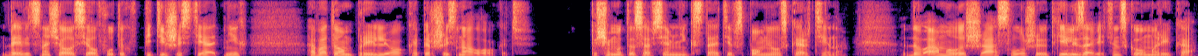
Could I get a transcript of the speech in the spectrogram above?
Дэвид сначала сел в футах в пяти-шести от них, а потом прилег, опершись на локоть. Почему-то совсем не кстати вспомнилась картина. Два малыша слушают елизаветинского моряка.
